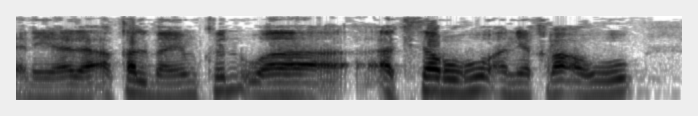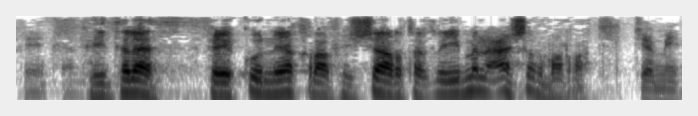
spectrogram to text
يعني هذا أقل ما يمكن وأكثره أن يقرأه في ثلاث فيكون يقرأ في الشهر تقريبا عشر مرات. جميل.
